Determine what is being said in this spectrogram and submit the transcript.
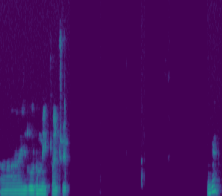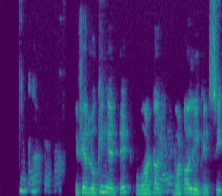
uh, and go to MakeMyTrip okay Okay. if you're looking at it what are what all you can see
